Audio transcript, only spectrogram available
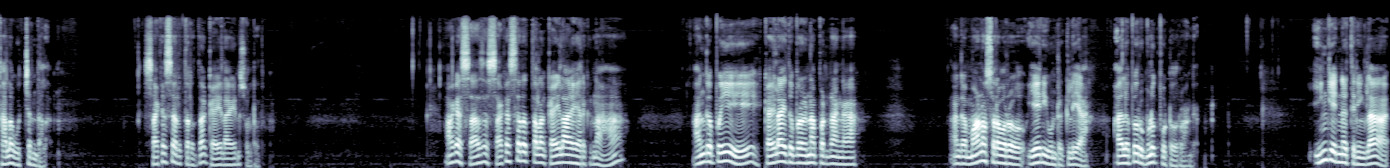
தலை உச்சந்தலை. சகசரத்தில் தான் கைலாயன்னு சொல்கிறது ஆக சக சகசரத்தலம் கைலாயம் இருக்குன்னா அங்கே போய் கைலாயத்து பிறகு என்ன பண்ணுறாங்க அங்கே மானசரவர் ஏரி ஒன்று இருக்கு இல்லையா? அதில் போய் ஒரு முழுக்கு போட்டு வருவாங்க. இங்கே என்ன தெரியுங்களா?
